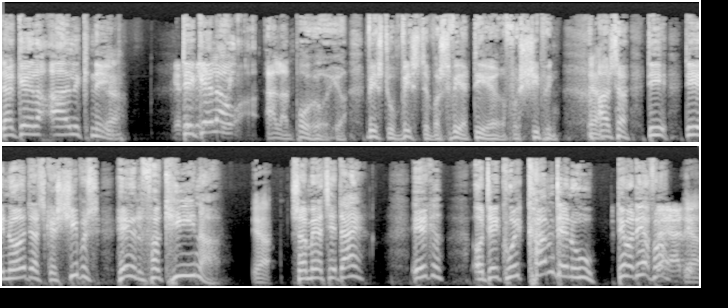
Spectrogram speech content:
der gælder alle knæb. Ja. Ja. Det ved gælder jeg jo... Allan, prøv at høre her. Hvis du vidste, hvor svært det er at få shipping. Ja. Altså, det, det er noget, der skal shippes helt fra Kina, Ja. som er til dig. Ikke? Og det kunne ikke komme den uge. Det var derfor. Hvad er det? Ja.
